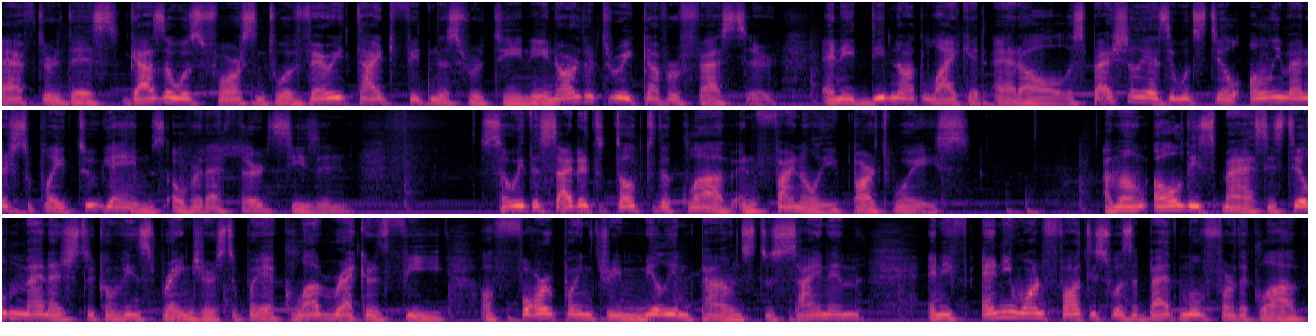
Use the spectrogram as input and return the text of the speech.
After this, Gazza was forced into a very tight fitness routine in order to recover faster, and he did not like it at all, especially as he would still only manage to play two games over that third season. So he decided to talk to the club and finally part ways. Among all this mess, he still managed to convince Rangers to pay a club record fee of 4.3 million pounds to sign him, and if anyone thought this was a bad move for the club,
